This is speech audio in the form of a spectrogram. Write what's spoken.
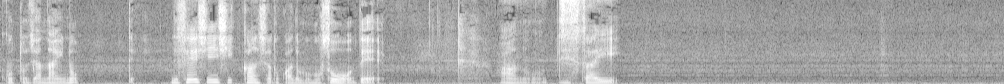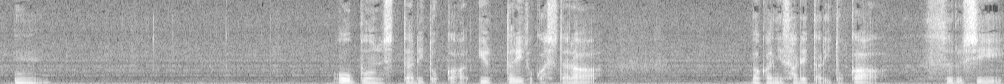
ことじゃないのって。で、精神疾患者とかでももそうで、あの、実際、うん、オープンしたりとか言ったりとかしたらバカにされたりとかするし、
